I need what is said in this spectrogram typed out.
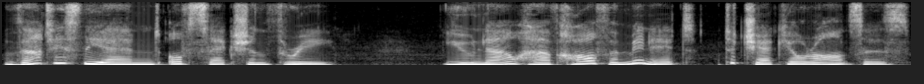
That is the end of section three. You now have half a minute to check your answers.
